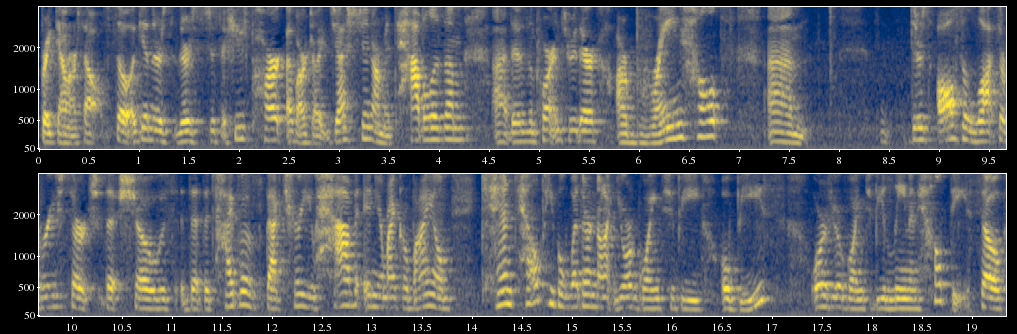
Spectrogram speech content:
break down ourselves. So again, there's there's just a huge part of our digestion, our metabolism uh, that is important through there. Our brain health. Um, there's also lots of research that shows that the type of bacteria you have in your microbiome can tell people whether or not you're going to be obese or if you're going to be lean and healthy. So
